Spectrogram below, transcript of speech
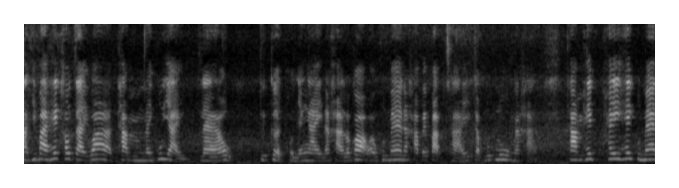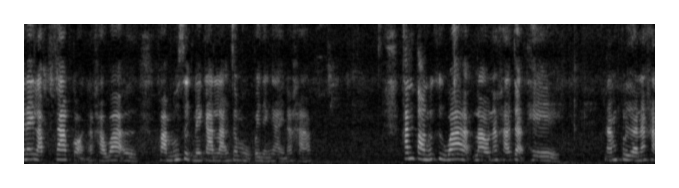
อธิบายให้เข้าใจว่าทำในผู้ใหญ่แล้วจะเกิดผลยังไงนะคะ แล้วก็เอาคุณแม่นะคะ ไปปรับใช้กับลูกๆนะคะทำให้ให้ให้คุณแม่ได้รับทราบก่อนนะคะ ว่าเออความรู้สึกในการล้างจมูกเป็นยังไงนะคะ ขั้นตอนก็คือว่าเรานะคะจะเทน้ำเกลือนะคะ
